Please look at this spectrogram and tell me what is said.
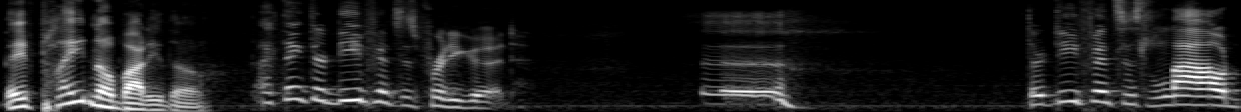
They've played nobody though. I think their defense is pretty good. Eh. Their defense is loud.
